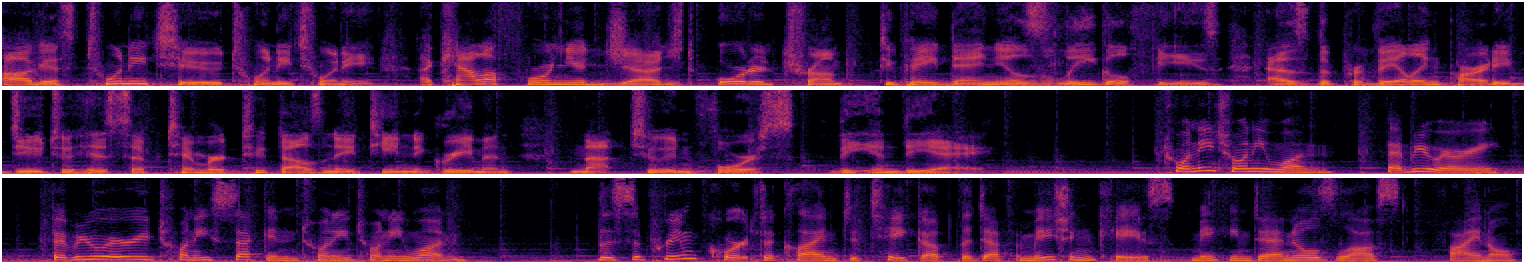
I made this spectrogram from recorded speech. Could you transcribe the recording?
August 22, 2020, a California judge ordered Trump to pay Daniels legal fees as the prevailing party due to his September 2018 agreement not to enforce the NDA. 2021, February, February 22nd, 2021. The Supreme Court declined to take up the defamation case, making Daniels' loss final.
